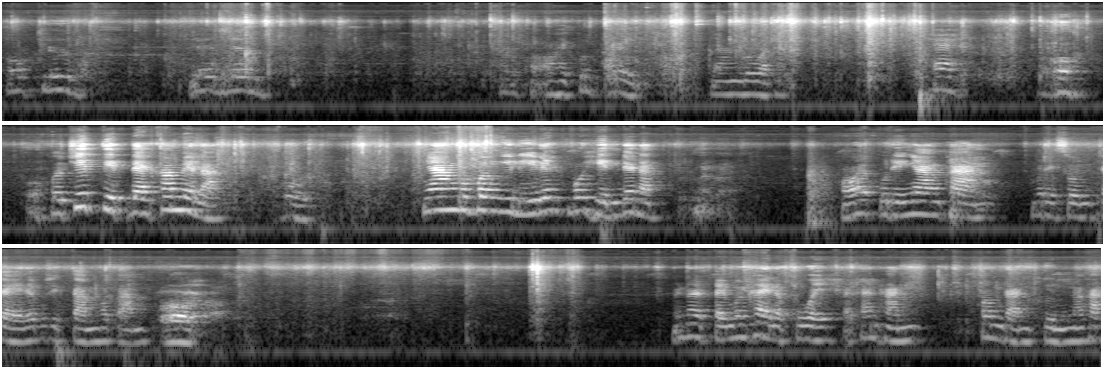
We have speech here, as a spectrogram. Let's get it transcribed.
โอ้ลืมลืมลืมเอาขอเอาให้คุณไปยางรวดแค่เปิดชิดติดแดกข้ามเนี่ยล่ะ ย่างมาเบิ่งอีหลีเด้บ่เห็นเด้น่ะขอให้กูได้ย่างผ่านบ่ได้สนใจแล้วกูสิตำบ่ตำไม่ได้ไปเมืองไทยละป่วยค่ะท่านหันความดันขึ้นนะคะ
